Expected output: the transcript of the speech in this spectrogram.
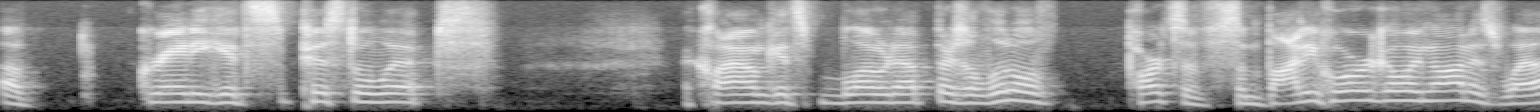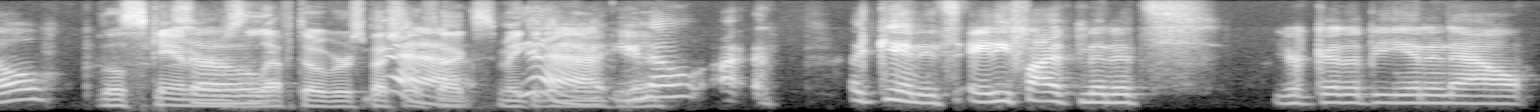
A granny gets pistol whipped. A clown gets blown up. There's a little parts of some body horror going on as well. Little scanners, So, leftover special yeah, effects, make yeah, it there. you know, I, again, it's 85 minutes. You're gonna be in and out.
